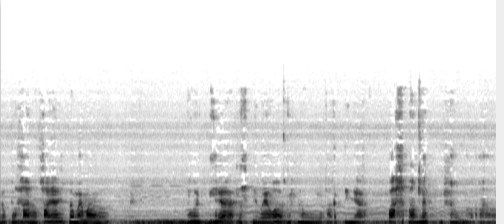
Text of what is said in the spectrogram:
lukisan saya itu memang buat dia istimewa gitu. Artinya pas banget gitu. Eh,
